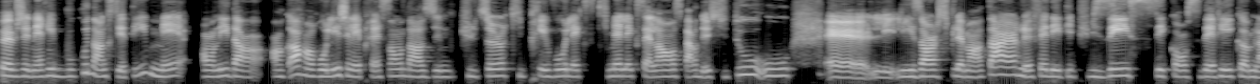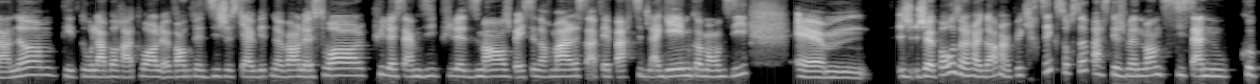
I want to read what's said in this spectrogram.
peuvent générer beaucoup d'anxiété, mais on est dans, encore enrôlé, j'ai l'impression, dans une culture qui prévaut, qui met l'excellence par-dessus tout, où euh, les, heures supplémentaires, le fait d'être épuisé, c'est considéré comme la norme. Tu es au laboratoire le vendredi jusqu'à 8-9 heures le soir, puis le samedi, puis le dimanche, ben c'est normal, ça fait partie de la game, comme on dit. Euh, je pose un regard un peu critique sur ça parce que je me demande si ça nous coupe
